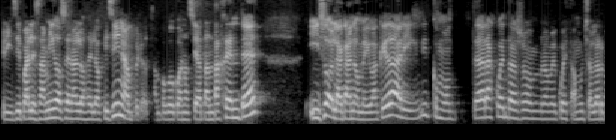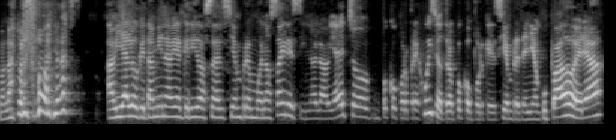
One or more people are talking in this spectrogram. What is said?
principales amigos eran los de la oficina, pero tampoco conocía a tanta gente, y sola acá no me iba a quedar. y como te darás cuenta, yo no me cuesta mucho hablar con las personas había algo que también había querido hacer siempre en Buenos Aires y no lo había hecho, un poco por prejuicio, otro poco porque siempre tenía ocupado, era,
